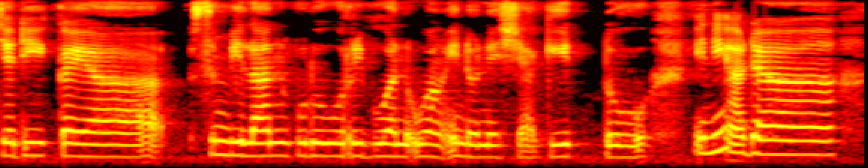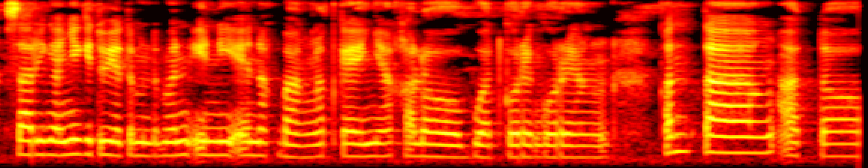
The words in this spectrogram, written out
Jadi kayak 90 ribuan uang Indonesia gitu. Ini ada saringannya gitu ya teman-teman. Ini enak banget kayaknya kalau buat goreng-goreng kentang atau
